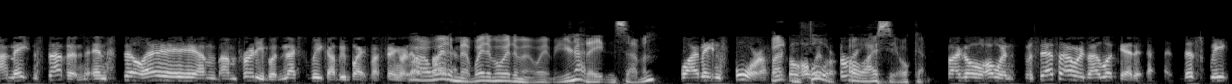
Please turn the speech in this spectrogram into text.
I'm 8 and 7, and still, hey, I'm I'm pretty, but next week I'll be biting my fingernails. Uh, wait a minute, wait a minute, wait a minute, wait a minute. You're not eight and seven. Well, I'm 8 and 4. If I go and four. and 3, Oh, I see. Okay. if I go oh and so that's how I look at it. This week,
